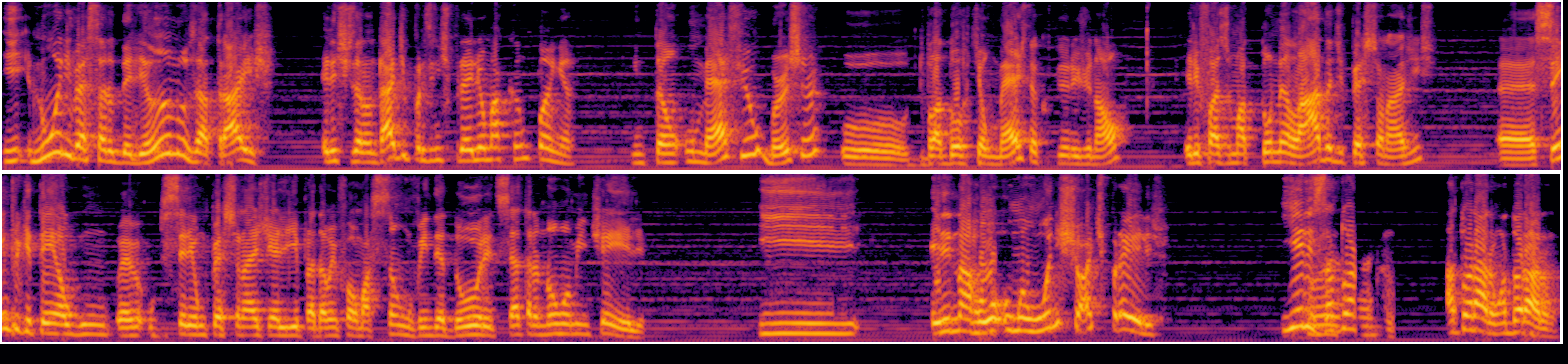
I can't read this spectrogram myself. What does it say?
E no aniversário dele, anos atrás, eles quiseram dar de presente pra ele uma campanha. Então, o Matthew Mercer, o dublador que é o mestre da campanha original, ele faz uma tonelada de personagens. É, sempre que tem algum. é, o que seria um personagem ali pra dar uma informação, um vendedor, etc., normalmente é ele. E ele narrou uma one shot pra eles. E eles Foi, adoraram. Adoraram, adoraram.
